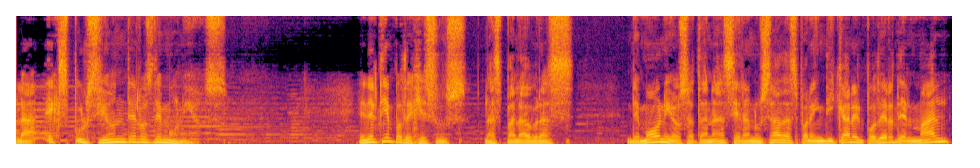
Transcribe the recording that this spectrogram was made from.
La expulsión de los demonios. En el tiempo de Jesús, las palabras demonio, Satanás eran usadas para indicar el poder del mal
